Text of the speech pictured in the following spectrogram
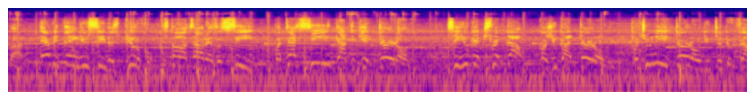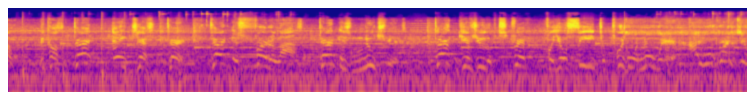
about it. Everything you see that's beautiful starts out as a seed, but that seed got to get dirt on it. See, you get tripped out because you got dirt on you, but you need dirt on you to develop because dirt ain't just dirt. Dirt is fertilizer. Dirt is nutrients. Gives you the strength for your seed to push. Going nowhere. I will break you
